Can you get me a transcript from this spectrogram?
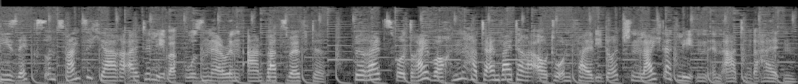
Die 26 Jahre alte Leverkusenerin Arndt war Zwölfte. Bereits vor drei Wochen hatte ein weiterer Autounfall die deutschen Leichtathleten in Atem gehalten.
